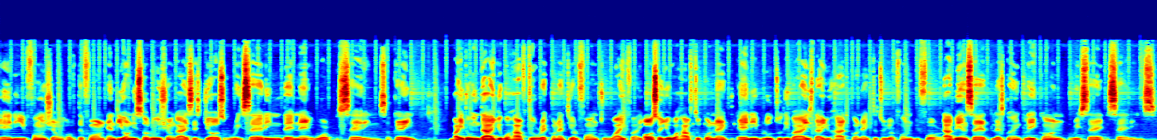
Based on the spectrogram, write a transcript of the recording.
any function of the phone. And the only solution guys is just resetting the network settings okay by doing that, you will have to reconnect your phone to Wi-Fi. Also, you will have to connect any Bluetooth device that you had connected to your phone before. That being said, let's go ahead and click on Reset Settings.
